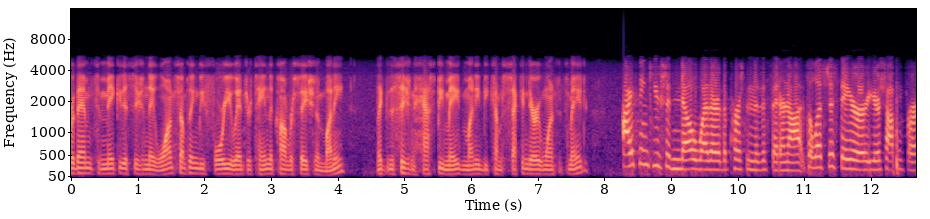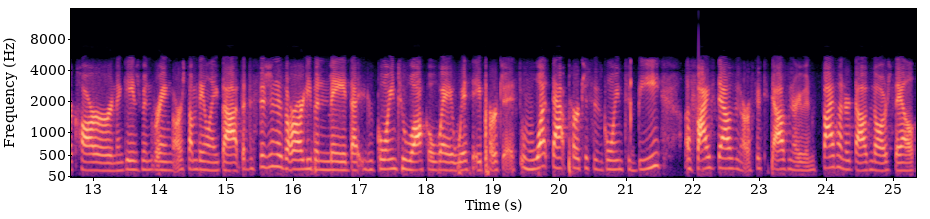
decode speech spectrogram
for them to make a decision they want something before you entertain the conversation of money? Like the decision has to be made, money becomes secondary once it's made? I think you should know whether the person is a fit or not. So let's just say you're you're shopping for a car or an engagement ring or something like that. The decision has already been made that you're going to walk away with a purchase. What that purchase is going to be, a five thousand or a fifty thousand or even five hundred thousand dollar sale,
